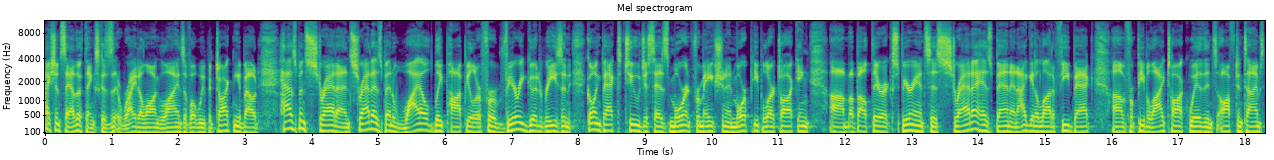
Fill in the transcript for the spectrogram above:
I shouldn't say other things because right along the lines of what we've been talking about, has been Strata. And Strata has been wildly popular for a very good reason. Going back to two, just as more information and more people are talking um, about their experiences, Strata has been, and I get a lot of feedback um, from people I talk with, and oftentimes,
